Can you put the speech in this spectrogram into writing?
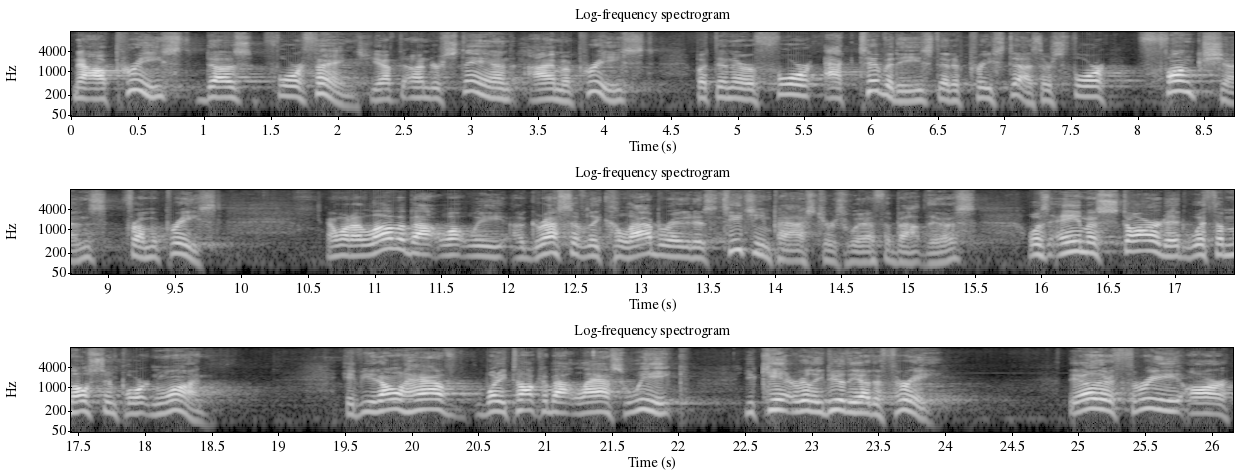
Now, a priest does four things. You have to understand I'm a priest, but then there are four activities that a priest does. There's four functions from a priest. And what I love about what we aggressively collaborated as teaching pastors with about this was Amos started with the most important one. If you don't have what he talked about last week, you can't really do the other three. The other three are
